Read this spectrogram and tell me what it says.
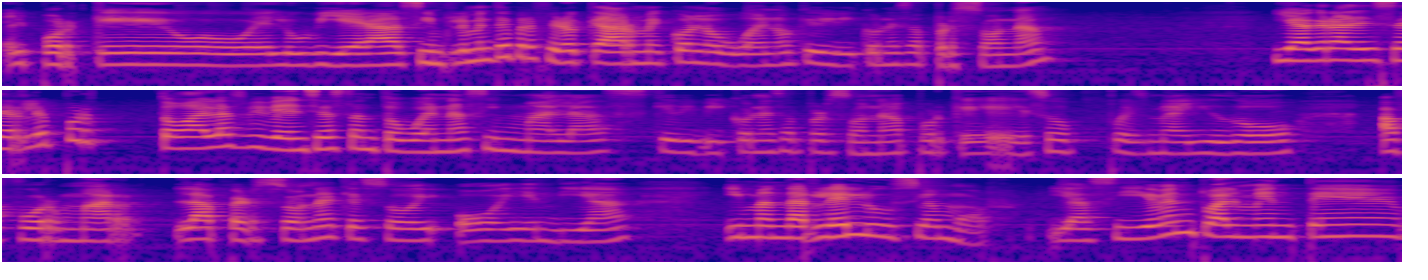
el por qué o el hubiera, simplemente prefiero quedarme con lo bueno que viví con esa persona y agradecerle por todas las vivencias, tanto buenas y malas, que viví con esa persona, porque eso pues me ayudó a formar la persona que soy hoy en día y mandarle luz y amor. Y así eventualmente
